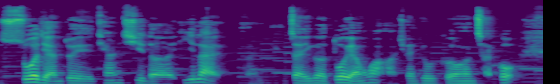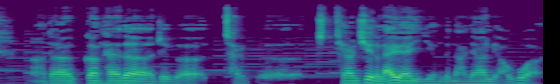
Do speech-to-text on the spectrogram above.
缩减对天然气的依赖，在一个多元化啊，全球各方采购，啊，大家刚才的这个采呃天然气的来源已经跟大家聊过，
